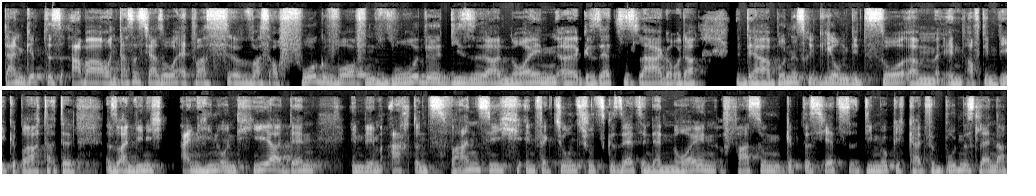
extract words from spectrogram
Dann gibt es aber, und das ist ja so etwas, was auch vorgeworfen wurde, dieser neuen äh, Gesetzeslage oder der Bundesregierung, die es so ähm, in, auf den Weg gebracht hatte, so ein wenig ein Hin und Her, denn in dem 28 Infektionsschutzgesetz, in der neuen Fassung, gibt es jetzt die Möglichkeit für Bundesländer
